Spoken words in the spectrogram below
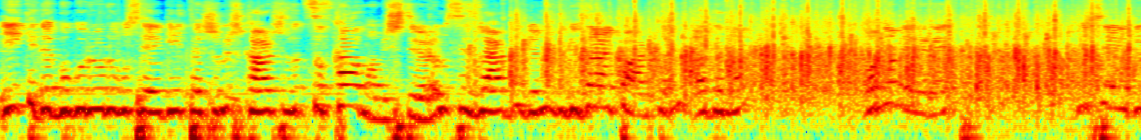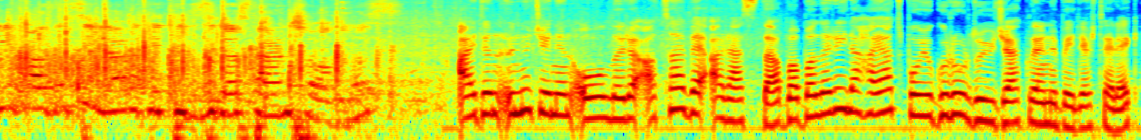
İyi ki de bu gururu, bu sevgiyi taşımış, karşılıksız kalmamış diyorum. Sizler bugün bu güzel parkın adını ona vererek bu sevgiyi fazlasıyla hak ettiğinizi göstermiş oldunuz. Aydın Ünlüce'nin oğulları Ata ve Aras da babalarıyla hayat boyu gurur duyacaklarını belirterek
